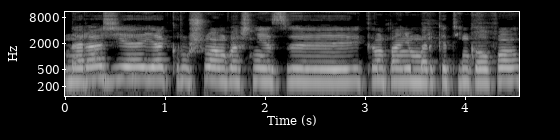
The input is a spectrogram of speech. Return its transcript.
na razie, jak ruszyłam właśnie z kampanią marketingową,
